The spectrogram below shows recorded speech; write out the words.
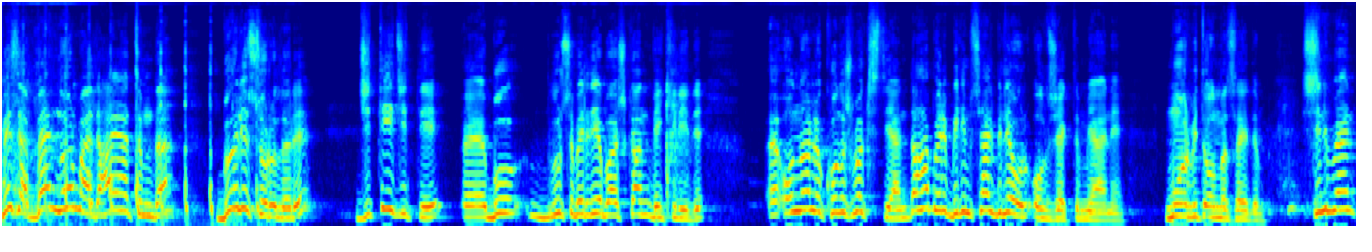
mesela ben normalde hayatımda böyle soruları ciddi ciddi e, bu Bursa Belediye Başkan Vekiliydi. E, onlarla konuşmak isteyen daha böyle bilimsel bile ol- olacaktım yani. Morbid olmasaydım. Şimdi ben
